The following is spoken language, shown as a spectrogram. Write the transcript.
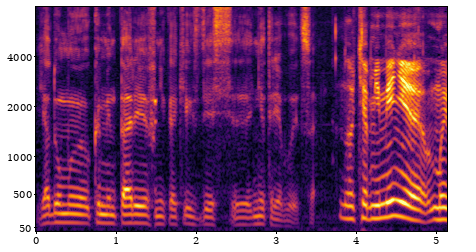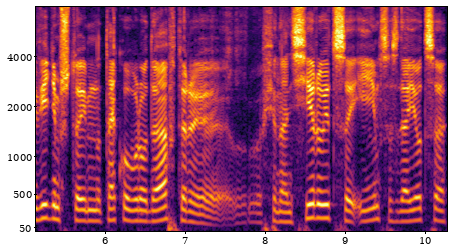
Я думаю, комментариев никаких здесь э, не требуется. Но, тем не менее, мы видим, что именно такого рода авторы э, финансируются, и им создается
